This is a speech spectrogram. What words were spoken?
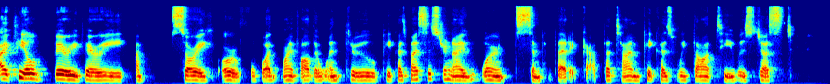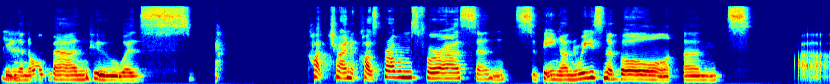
I feel very very um, sorry or for what my father went through because my sister and I weren't sympathetic at the time because we thought he was just being Yeah. an old man who was trying to cause problems for us and being unreasonable and uh,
